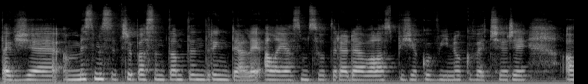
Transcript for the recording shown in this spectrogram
Takže my jsme si třeba sem tam ten drink dali, ale já jsem si ho teda dávala spíš jako víno k večeři. Uh,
